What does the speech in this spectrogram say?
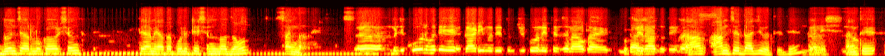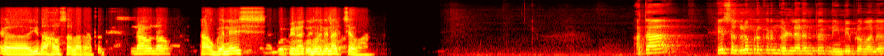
दोन चार लोकांवर शंक ते आम्ही आता पोलीस स्टेशनला जाऊन सांगणार आहे. म्हणजे कोण होते हे गाडीमध्ये? तुमची कोण आहे त्यांचं नाव काय? कुठले राहत होते? आम- आमचे दाजी होते ते. गणेश. आणि ते अं, इथं हावसाला राहत होते. नाव नाव? नाव गणेश गोपीनाथ गोपीनाथ चव्हाण. आता हे सगळं प्रकरण घडल्यानंतर नेहमीप्रमाणे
